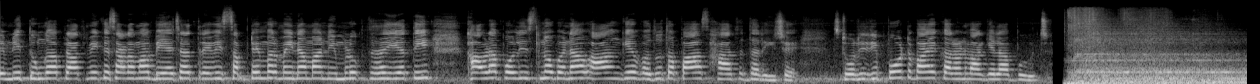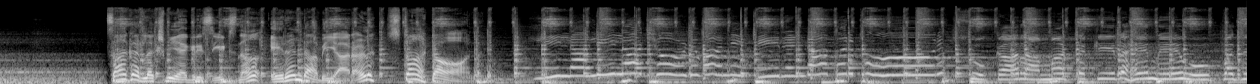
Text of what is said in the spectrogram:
તેમની તુંગા પ્રાથમિક શાળામાં બે હજાર ત્રેવીસ સપ્ટેમ્બર મહિનામાં નિમણૂક થઈ હતી. હતી ખાવડા પોલીસનો બનાવ આ અંગે વધુ તપાસ હાથ ધરી છે. Story report by Karan Vaghela Bhuj. Sagar Lakshmi agri seeds ના એરંડા બિયારણ સ્ટાર્ટ ઓન લીલા લીલા છોડવાને એરંડા ભરપૂર. સુકારામાં ટકી રહે ને ઉપજ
